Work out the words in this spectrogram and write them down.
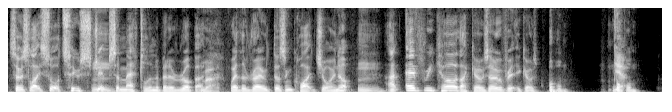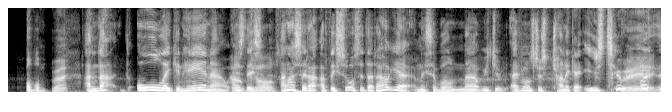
So it's like sort of two strips hmm. of metal and a bit of rubber Right. where the road doesn't quite join up. Hmm. And every car that goes over it, it goes bubble, Yeah. bubble, bubble. Right. And that all they can hear now is Oh, this. God. And I said, "Have they sorted that out yet?" And they said, "Well, no, we ju- everyone's just trying to get used to it. Really?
